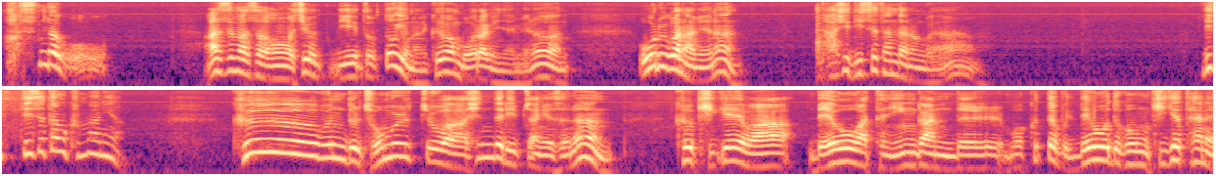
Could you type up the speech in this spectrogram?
안 쓴다고. 안 쓰면서 어, 지금 이게 또, 또 기억나네. 그건 뭐라 했냐면은 오류가 나면은 다시 리셋 한다는 거야. 리, 리셋하면 그만이야. 그분들 조물주와 신들 입장에서는 그 기계와 네오 같은 인간들 뭐 그때 뭐 네오도 그 기계 태어나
